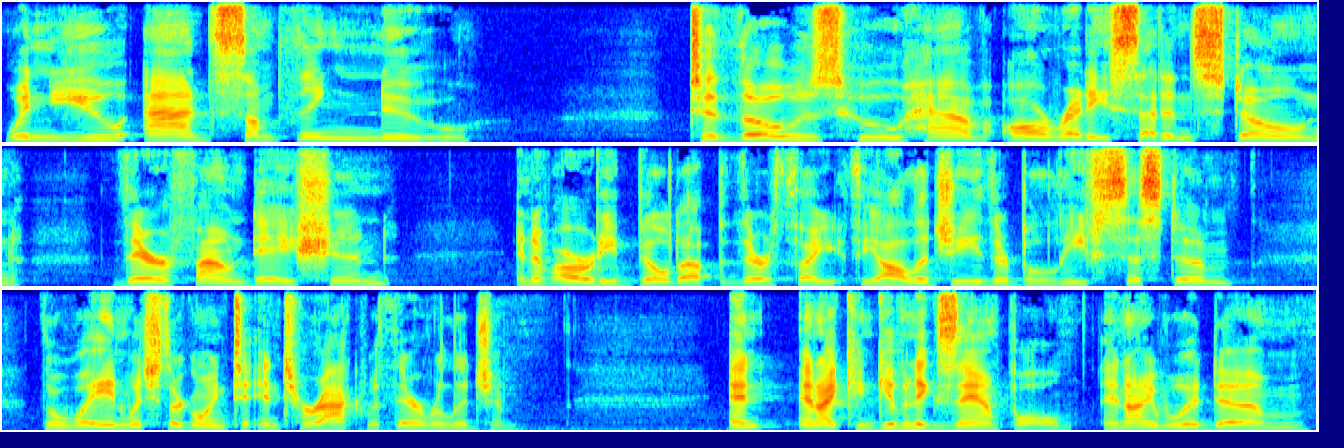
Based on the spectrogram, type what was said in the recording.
When you add something new to those who have already set in stone their foundation and have already built up their th- theology, their belief system, the way in which they're going to interact with their religion. And and I can give an example, and I would um,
